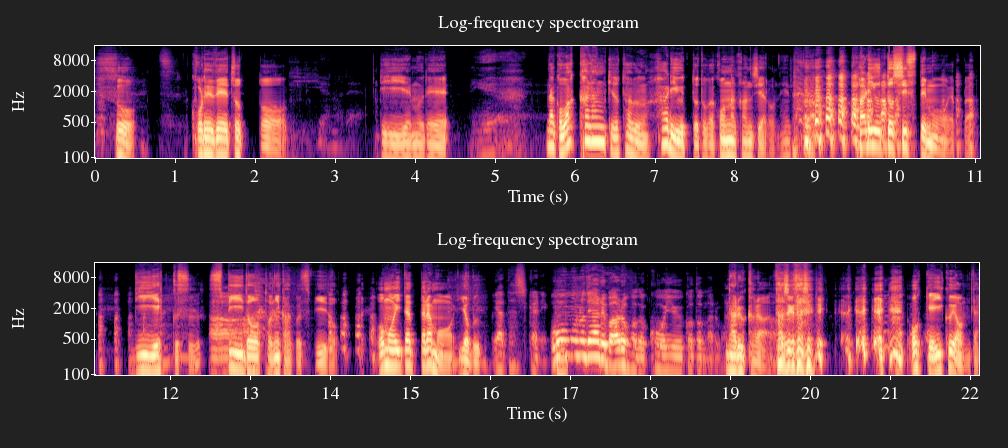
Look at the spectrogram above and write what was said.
そう。これでちょっと DM で、なんかわからんけど多分ハリウッドとかこんな感じやろうね。だから ハリウッドシステムをやっぱ DX、スピード、とにかくスピード。思い立ったらもう呼ぶ。いや確かに大物であればあるほどこういうことになるもん。なるから、確かに確かに。オッケー行くよ、みたい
